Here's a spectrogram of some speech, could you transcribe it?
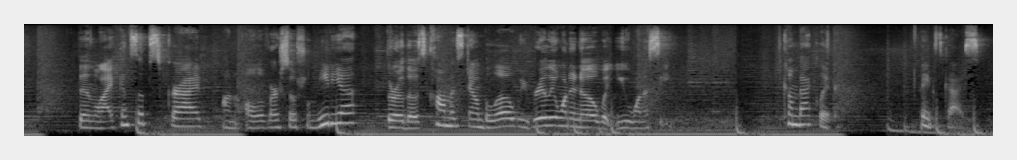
Then like and subscribe on all of our social media. Throw those comments down below. We really want to know what you want to see. Come back later. Thanks, guys.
